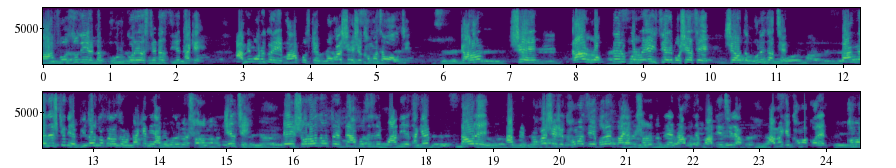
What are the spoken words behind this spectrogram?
মাহফুজ যদি একটা ভুল করে স্ট্যাটাস দিয়ে থাকে আমি মনে করি মাহফুজকে প্রকাশ্যে এসে ক্ষমা চাওয়া উচিত। কারণ সে কার রক্তের উপর এই চেয়ারে বসে আছে, সে হয়তো ভুলে যাচ্ছে। বাংলাদেশকে নিয়ে বিতর্ক করার জন্য তাকে নিয়ে আমি মনে করি ষড়যন্ত্র খেলছে। এই ষড়যন্ত্রের না বুঝে যদি পা দিয়ে থাকেন, তাহলে আপনি প্রকাশ্যে এসে ক্ষমা চেয়ে বলেন, ভাই, আমি ষড়যন্ত্রের না বুঝে পা দিয়েছিলাম। আমাকে ক্ষমা করেন। ক্ষমা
